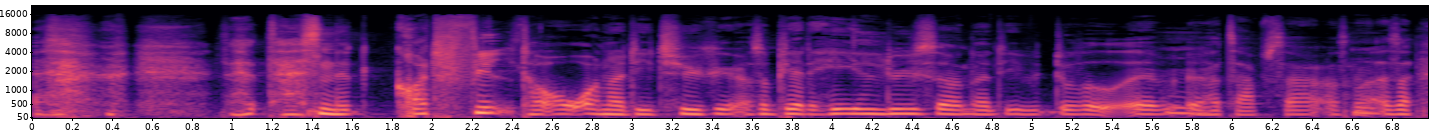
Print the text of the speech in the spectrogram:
der, der er sådan et gråt filter over, når de er tykke, og så bliver det hele lysere, når de, du ved, øh, mm. har tabt sig og sådan noget. Mm. Altså,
